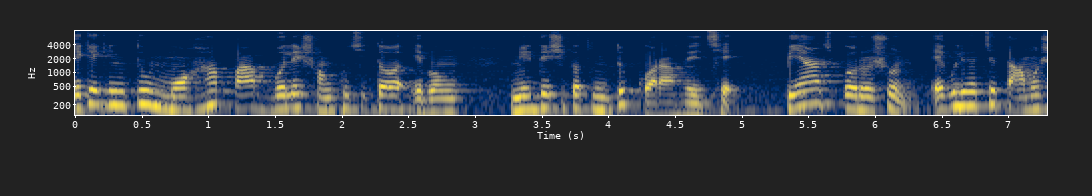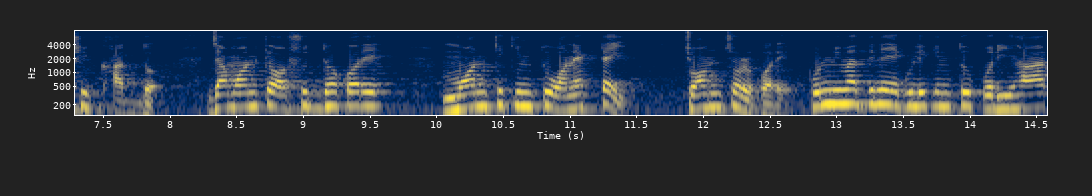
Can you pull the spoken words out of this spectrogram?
একে কিন্তু মহাপাপ বলে সংকুচিত এবং নির্দেশিত কিন্তু করা হয়েছে। পেঁয়াজ ও রসুন, এগুলি হচ্ছে তামসিক খাদ্য, যা মনকে অশুদ্ধ করে, মনকে কিন্তু অনেকটাই চঞ্চল করে। পূর্ণিমার দিনে এগুলি কিন্তু পরিহার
